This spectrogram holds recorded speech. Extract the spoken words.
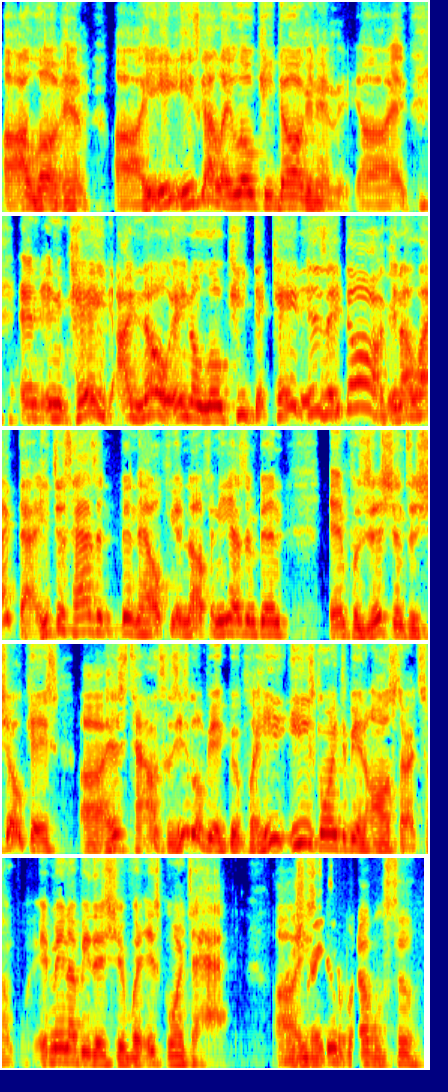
I love him. Uh, he he's got like low key dog in him. Uh, and and and Cade, I know ain't no low key. Cade is a dog, and I like that. He just hasn't been healthy enough, and he hasn't been in position to showcase uh, his talents because he's going to be a good player. He he's going to be an all star at some point. It may not be this year, but it's going to happen. Uh, he's triple doubles too.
